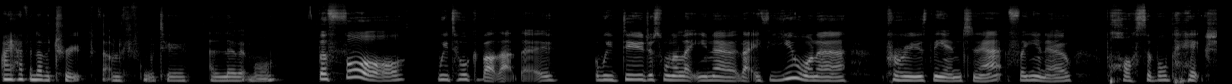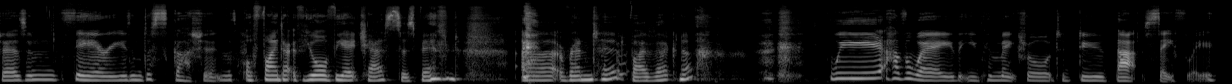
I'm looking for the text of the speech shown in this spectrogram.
I have another troop that I'm looking forward to a little bit more. Before we talk about that though, we do just want to let you know that if you want to peruse the internet for, you know, possible pictures and theories and discussions, Or find out if your VHS has been uh, rented by Vecna. we have a way that you can make sure to do that safely.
